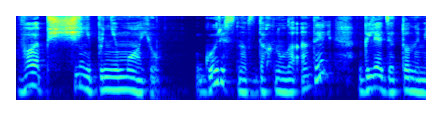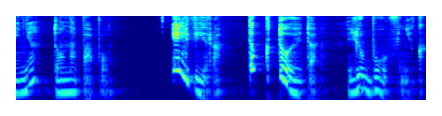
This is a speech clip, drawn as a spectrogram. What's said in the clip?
вообще не понимаю!» Горестно вздохнула Адель, глядя то на меня, то на папу. «Эльвира, так кто это? Любовник.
